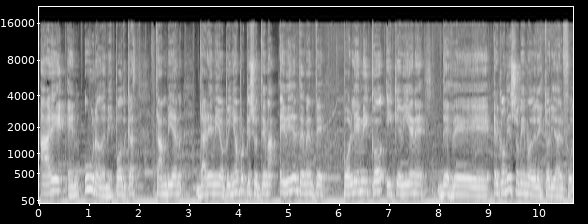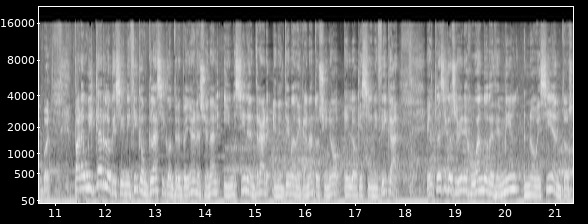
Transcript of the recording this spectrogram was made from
haré en uno de mis podcasts también daré mi opinión porque es un tema evidentemente polémico y que viene desde el comienzo mismo de la historia del fútbol. Para ubicar lo que significa un clásico entre Peñarol Nacional y sin entrar en el tema de Canato, sino en lo que significa, el clásico se viene jugando desde 1900.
